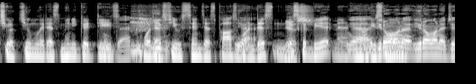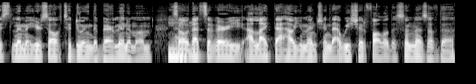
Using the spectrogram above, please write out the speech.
to accumulate as many good deeds Exactly. with as few sins as possible. Yeah. And this this could be it, man. yeah, know, these you don't want to you don't want to just limit yourself to doing the bare minimum. Yeah. So that's a very I like that how you mentioned that we should follow the sunnahs of the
